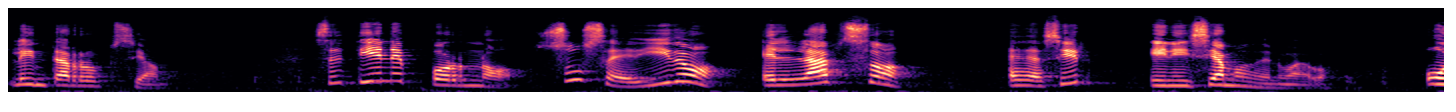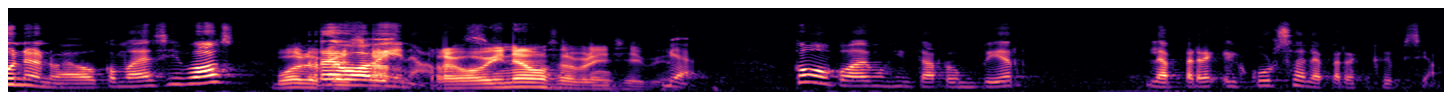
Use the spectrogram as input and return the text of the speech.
la interrupción. Se tiene por no sucedido el lapso, es decir, iniciamos de nuevo. Uno nuevo, como decís vos, Vuelve rebobinamos. Rebobinamos al principio. Bien, ¿cómo podemos interrumpir la el curso de la prescripción?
